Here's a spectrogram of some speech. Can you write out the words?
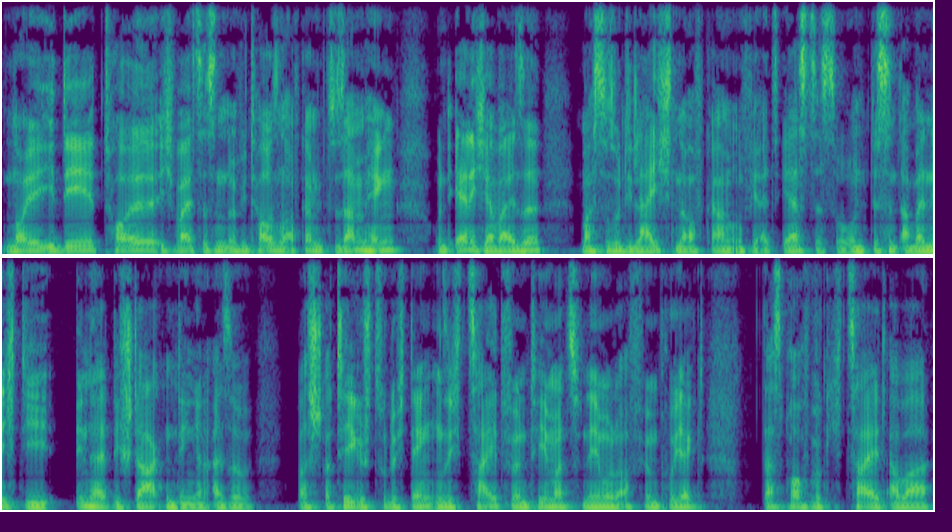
neue Idee, toll, ich weiß, das sind irgendwie tausend Aufgaben, die zusammenhängen. Und ehrlicherweise machst du so die leichten Aufgaben irgendwie als erstes so. Und das sind aber nicht die inhaltlich starken Dinge, also was strategisch zu durchdenken, sich Zeit für ein Thema zu nehmen oder auch für ein Projekt, das braucht wirklich Zeit, aber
